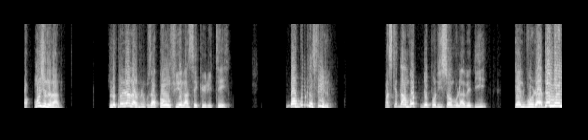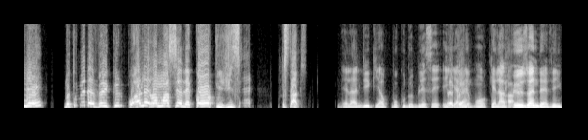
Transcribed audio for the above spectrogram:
Bon, mon général, le président de la République vous a confié la sécurité. Au bout de fil. Parce que dans votre déposition, vous l'avez dit, qu'elle vous a demandé de trouver des véhicules pour aller ramasser les corps qui gisaient au stade. Elle a dit qu'il y a beaucoup de blessés et qu'il y a bien. des morts, qu'elle a Ah. besoin des véhicules.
